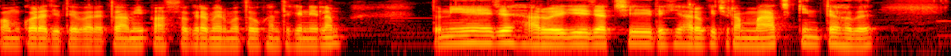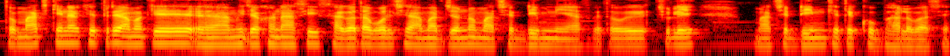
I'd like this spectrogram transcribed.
কম করা যেতে পারে। তো আমি পাঁচশো গ্রামের মতো ওখান থেকে নিলাম। তো নিয়ে এই যে আরও এগিয়ে যাচ্ছি, দেখি আরও কিছুটা মাছ কিনতে হবে। তো মাছ কেনার ক্ষেত্রে আমাকে আমি যখন আসি, স্বাগতা বলছে আমার জন্য মাছের ডিম নিয়ে আসবে। তো অ্যাকচুয়ালি মাছের ডিম খেতে খুব ভালোবাসে।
